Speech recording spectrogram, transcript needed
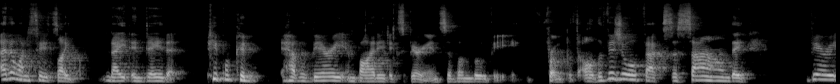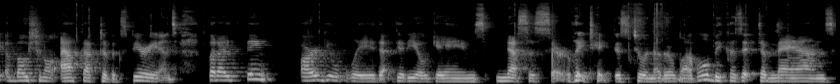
I don't want to say it's like night and day that people could have a very embodied experience of a movie from with all the visual effects, the sound, the very emotional, affective experience. But I think arguably that video games necessarily take this to another level because it demands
